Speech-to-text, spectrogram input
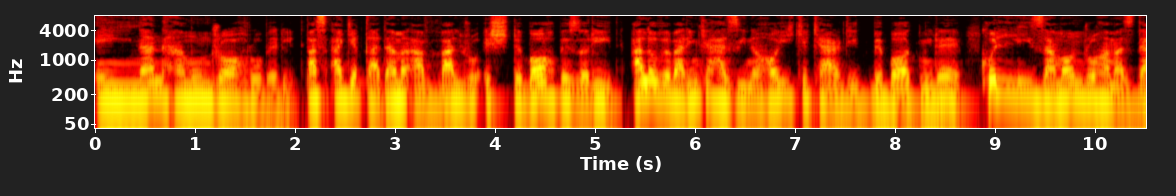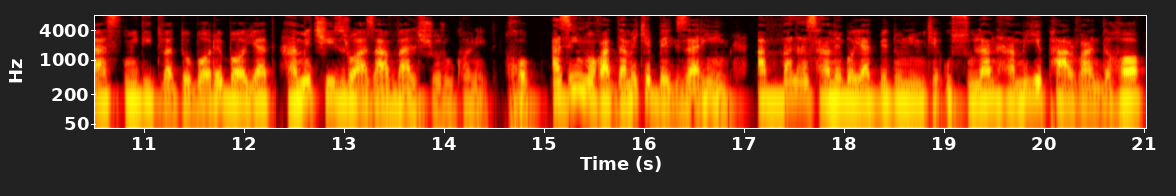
عینا همون راه رو برید. پس اگه قدم اول رو اشتباه بذارید علاوه بر اینکه هزینه هایی که کردید به باد میره کلی زمان رو هم از دست می‌دید و دوباره باید همه چیز رو از اول شروع کنید. خب از این مقدمه که بگذریم اول از همه باید بدونیم که اصولا همه پرونده ها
